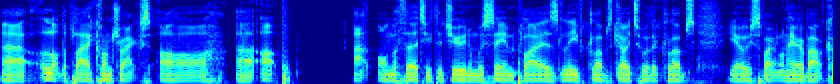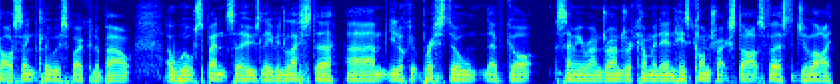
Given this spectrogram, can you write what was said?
Uh, a lot of the player contracts are uh, up at, on the 30th of June, and we're seeing players leave clubs, go to other clubs. You know, we've spoken on here about Kyle Sinckler, we've spoken about a Will Spencer who's leaving Leicester. Um, you look at Bristol, they've got Semi Radradra coming in. His contract starts 1st of July.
